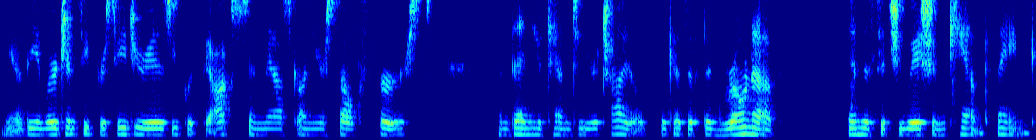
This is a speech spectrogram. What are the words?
you know the emergency procedure is you put the oxygen mask on yourself first and then you tend to your child because if the grown up in the situation can't think,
